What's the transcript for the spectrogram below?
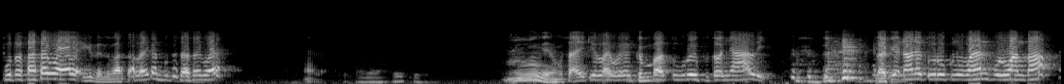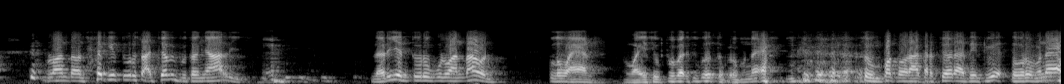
putus asa gue gitu masalahnya kan putus asa gue Hmm, ya, saya kira gempa turu butuh nyali. Lagi nane turu keluhan puluhan tahun, puluhan tahun. Saya kira turu saja butuh nyali. Dari yang turu puluhan tahun, keluhan. Wah, subuh bar subuh turu meneh. Sumpek ora kerja ora duit turu meneh.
